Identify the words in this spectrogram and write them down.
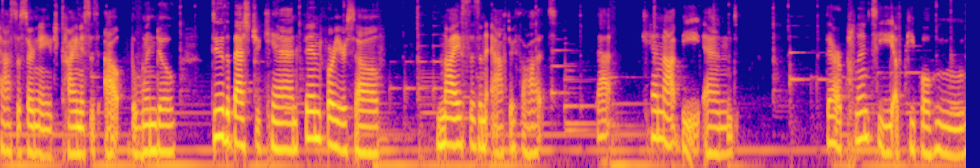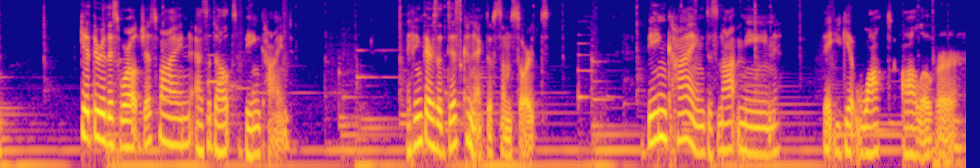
past a certain age, kindness is out the window. Do the best you can, fend for yourself. Nice is an afterthought. That cannot be. And there are plenty of people who get through this world just fine as adults being kind. I think there's a disconnect of some sort. Being kind does not mean that you get walked all over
